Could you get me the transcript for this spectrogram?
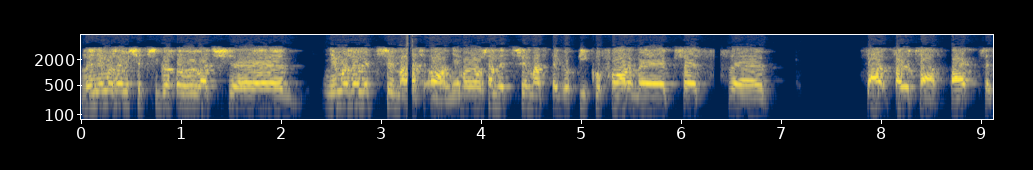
no nie możemy się przygotowywać, e, nie możemy trzymać, o, nie możemy trzymać tego piku formy przez e, ca, cały czas, tak? Przez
